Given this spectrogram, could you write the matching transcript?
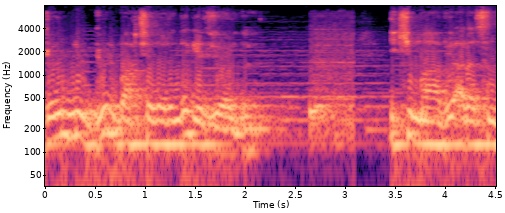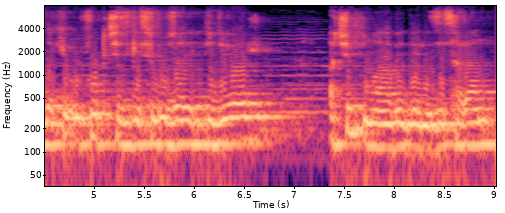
gönlü gül bahçelerinde geziyordu. İki mavi arasındaki ufuk çizgisi uzayıp gidiyor, açık mavi denizi saran,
